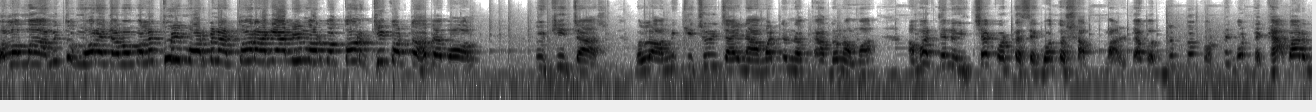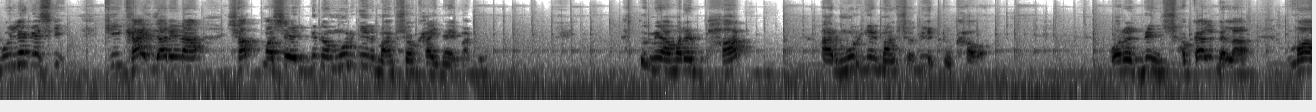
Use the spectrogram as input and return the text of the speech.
বলল মা, আমি তো মরে যাব বলে তুই মরবে না। তোর আগে আমি মরবো, তোর কি করতে হবে বল? তুই কি চাস? বলল আমি কিছুই চাই না, আমার জন্য কাঁদো না, মা। আমার যেন ইচ্ছা করতেছে, গত সাত মাস যাবত যুদ্ধ করতে করতে খাবার ভুলে গেছি। কি খাই জানি না, সাত মাসে একদিনও মুরগির মাংস খাই নাই মাগো তুমি আমার ভাত আর মুরগির মাংস দিয়ে একটু খাওয়া পরের দিন সকালবেলা মা,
